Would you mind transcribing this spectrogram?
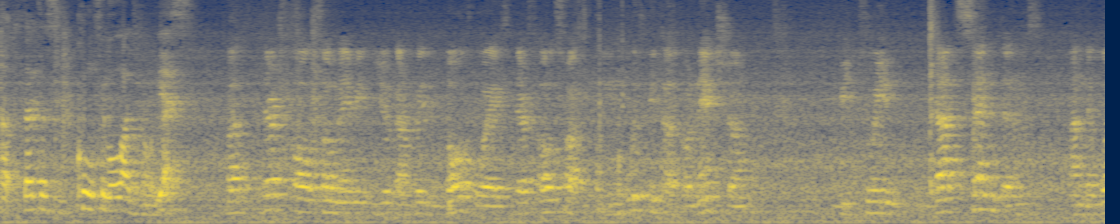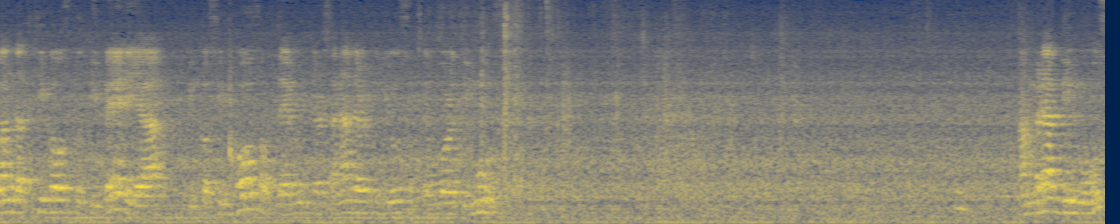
oh, that's a cool philological. Yes. But there's also, maybe you can read it both ways, there's also a linguistical connection between that sentence and the one that he goes to Tiberia, because in both of them there's another use of the word dimus. Ambra dimus,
